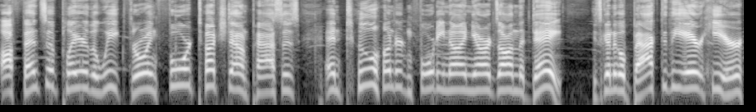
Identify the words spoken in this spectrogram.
Offensive Player of the Week, throwing four touchdown passes and 249 yards on the day. He's going to go back to the air here,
